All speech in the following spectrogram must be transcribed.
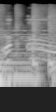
tumba,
